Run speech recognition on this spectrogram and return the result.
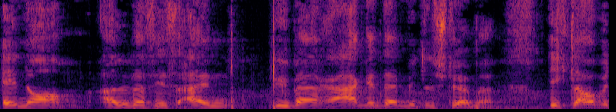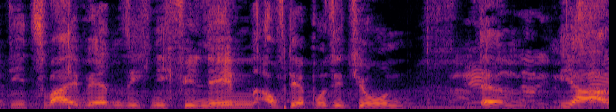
enorm. Also das ist ein überragender Mittelstürmer. Ich glaube, die zwei werden sich nicht viel nehmen auf der Position. Ähm, ja,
